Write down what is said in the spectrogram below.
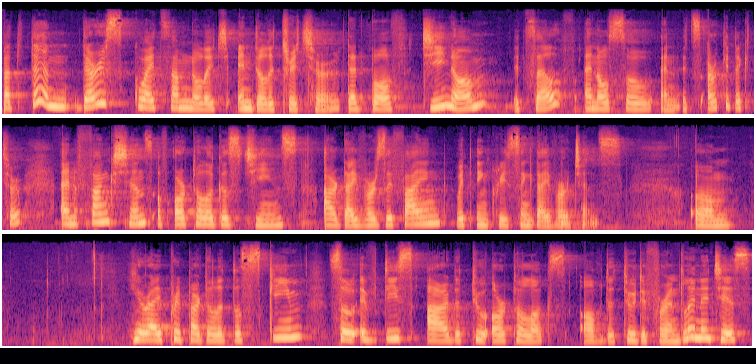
But then there is quite some knowledge in the literature that both genome itself and also and its architecture and functions of orthologous genes are diversifying with increasing divergence. Um, here I prepared a little scheme. So if these are the two orthologs of the two different lineages,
